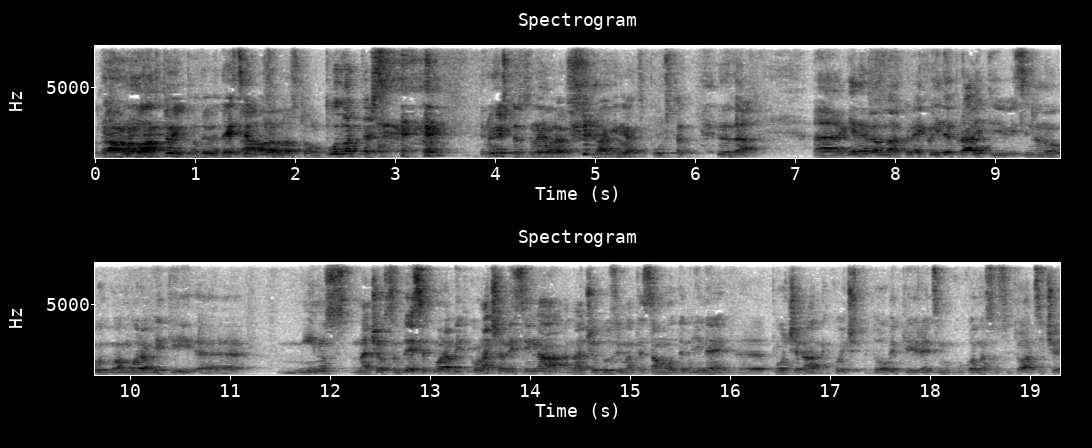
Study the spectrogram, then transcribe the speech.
Ravno laktovi po 90 A, ono, na stolu. Pudlaktaš se. Ništa se ne moraš naginjati, spuštat. da. E, generalno ako neko ide praviti visina nogu mora biti e, minus, znači 80 mora biti konačna visina, a znači oduzimate samo od debljine e, ploče radne koje ćete dobiti, recimo kod nas u situaciji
